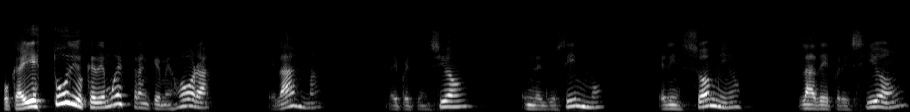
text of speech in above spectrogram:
Porque hay estudios que demuestran que mejora el asma, la hipertensión, el nerviosismo, el insomnio, la depresión,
